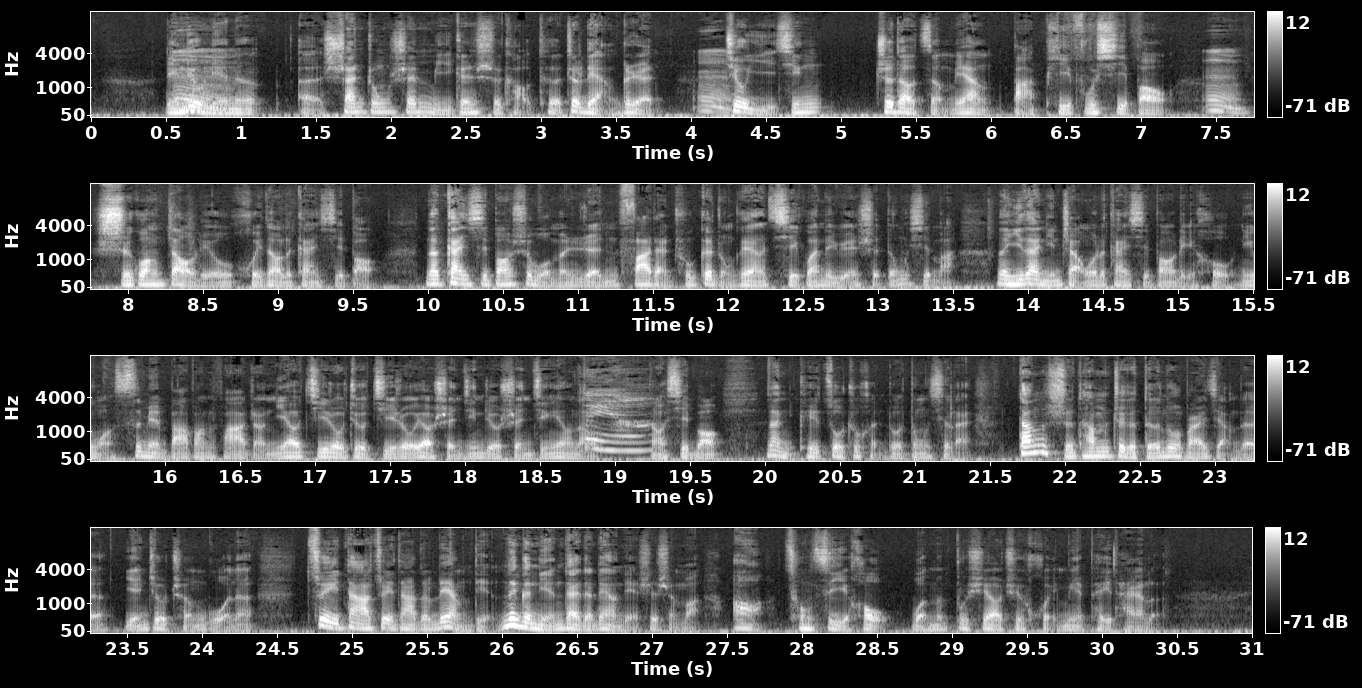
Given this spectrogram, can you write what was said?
零六年呢，呃，山中伸弥跟史考特这两个人，嗯，就已经知道怎么样把皮肤细胞，嗯，时光倒流回到了干细胞。那干细胞是我们人发展出各种各样器官的原始东西嘛？那一旦你掌握了干细胞了以后，你往四面八方的发展，你要肌肉就肌肉，要神经就神经，要脑脑细胞，那你可以做出很多东西来。当时他们这个得诺贝尔奖的研究成果呢，最大最大的亮点，那个年代的亮点是什么？哦，从此以后我们不需要去毁灭胚胎了，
